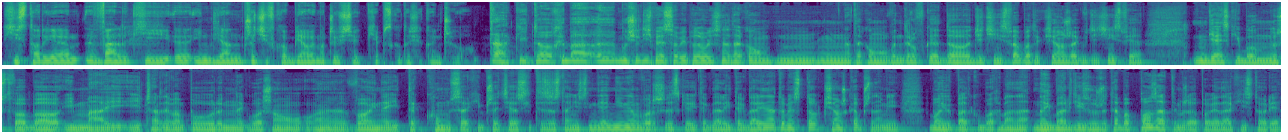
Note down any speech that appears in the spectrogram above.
historię walki y, Indian przeciwko białym. Oczywiście kiepsko to się kończyło. Tak, i to chyba y, musieliśmy sobie pozwolić na taką, mm, na taką wędrówkę do dzieciństwa, bo tych książek w dzieciństwie indiańskich było mnóstwo, bo i Maj, i Czarne Wampury głoszą e, wojnę, i Tekumsech, i przecież i ty zostaniesz Indianinem Worszylskiego, i tak dalej, i tak dalej. Natomiast to książka, przynajmniej w moim wypadku, była chyba na, najbardziej zużyta, bo poza tym, że opowiada historię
